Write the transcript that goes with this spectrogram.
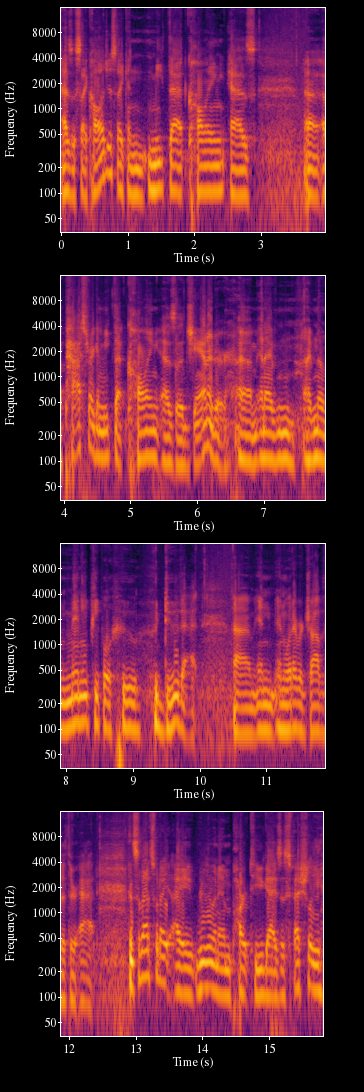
As a psychologist, I can meet that calling as uh, a pastor. I can meet that calling as a janitor, um, and I've I've known many people who who do that um, in, in whatever job that they're at. And so that's what I, I really want to impart to you guys, especially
